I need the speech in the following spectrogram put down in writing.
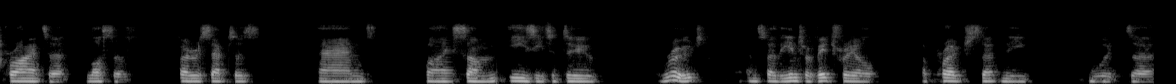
prior to loss of photoreceptors and by some easy to do route. And so the intravitreal approach certainly would uh,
